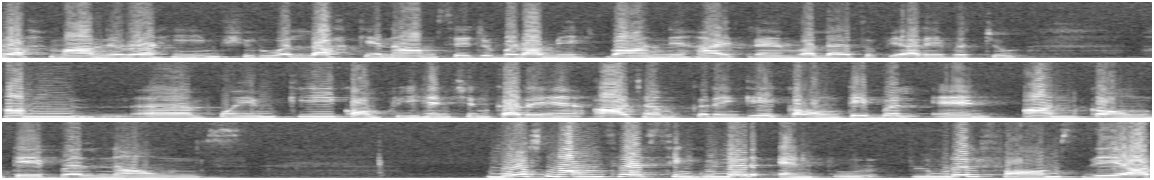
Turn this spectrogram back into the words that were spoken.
रहीम शुरू अल्लाह के नाम से जो बड़ा मेहरबान, नहायत रहम वाला है तो प्यारे बच्चों, हम पोइम की कॉम्प्रीहेंशन कर रहे हैं। आज हम करेंगे countable and uncountable nouns most nouns have singular and plural forms they are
